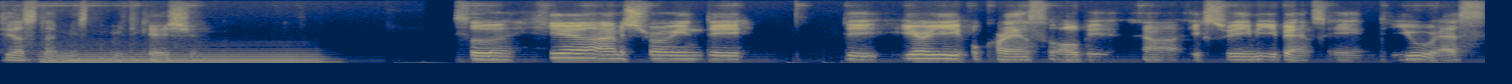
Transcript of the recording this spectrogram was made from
disaster mitigation. So here I'm showing the the yearly occurrence of uh, extreme events in the US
